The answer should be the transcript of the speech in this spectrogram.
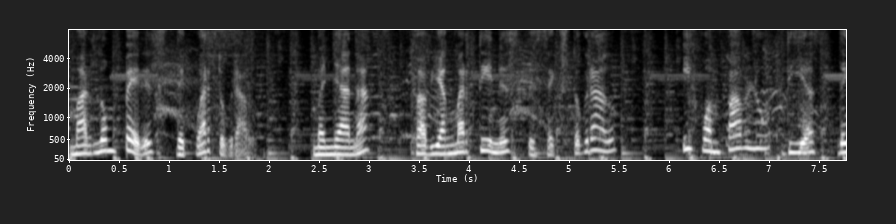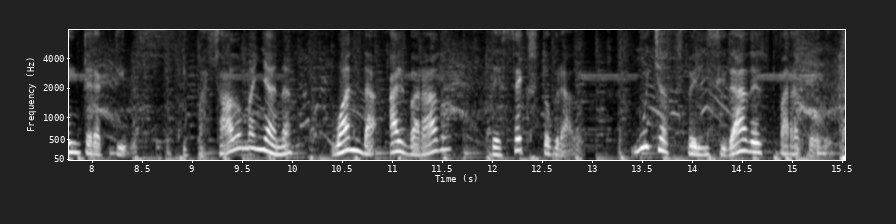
Marlon Pérez de cuarto grado. Mañana Fabián Martínez de sexto grado y Juan Pablo Díaz de Interactivo. Y pasado mañana, Wanda Alvarado de sexto grado. Muchas felicidades para todos.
